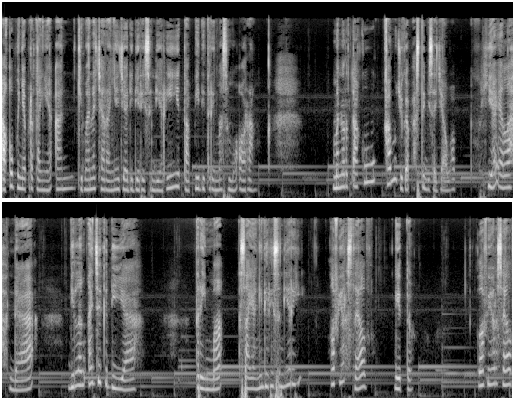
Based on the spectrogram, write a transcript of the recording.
aku punya pertanyaan gimana caranya jadi diri sendiri tapi diterima semua orang. Menurut aku, kamu juga pasti bisa jawab Ya elah, ndak. Bilang aja ke dia. Terima, sayangi diri sendiri. Love yourself. Gitu. Love yourself,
